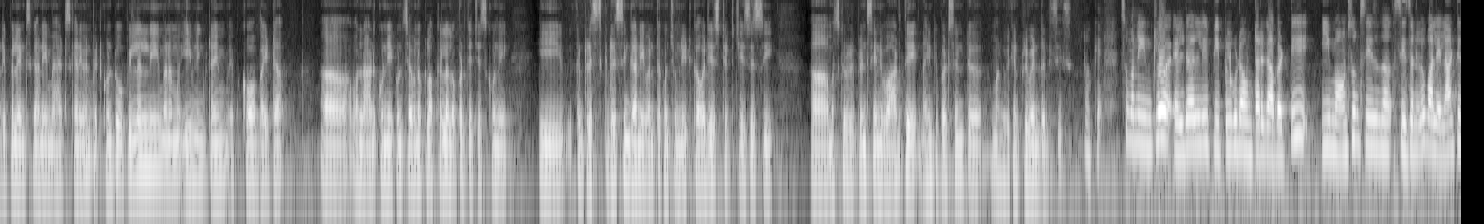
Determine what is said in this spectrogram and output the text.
రిపెలెంట్స్ కానీ మ్యాట్స్ కానీ ఇవన్నీ పెట్టుకుంటూ పిల్లల్ని మనం ఈవినింగ్ టైం ఎక్కువ బయట వాళ్ళని ఆడుకుని కొంచెం సెవెన్ ఓ క్లాక్ కల్లా లోపల తెచ్చేసుకొని ఈ డ్రెస్ డ్రెస్సింగ్ కానీ ఇవంతా కొంచెం నీట్ కవర్ చేసేటట్టు చేసేసి మస్కర్ రిపెలెంట్స్ అన్ని వాడితే నైంటీ పర్సెంట్ మనం we can prevent the disease okay so మన ఇంట్లో ఎల్డర్లీ పీపుల్ కూడా ఉంటారు కాబట్టి ఈ మాన్సూన్ సీజన్ సీజన్లో వాళ్ళు ఎలాంటి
